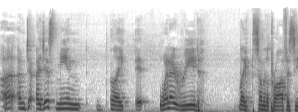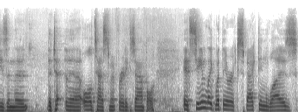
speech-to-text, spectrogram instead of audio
Uh, I'm ju- I just mean like it, when I read like some of the prophecies in the the the Old Testament, for an example, it seemed like what they were expecting was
